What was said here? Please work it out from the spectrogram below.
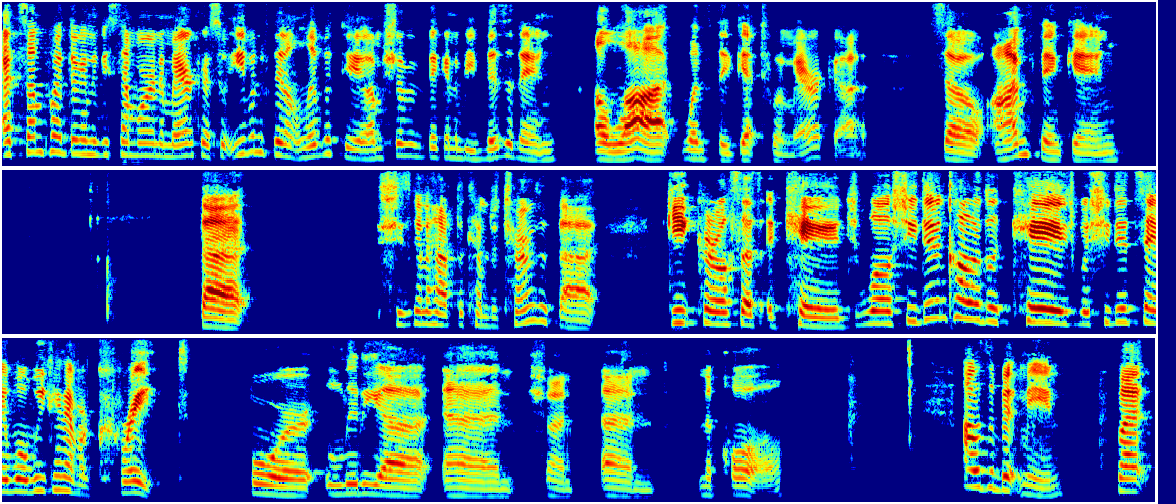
At some point, they're going to be somewhere in America. So even if they don't live with you, I'm sure that they're going to be visiting a lot once they get to America. So I'm thinking that she's going to have to come to terms with that. Geek Girl says a cage. Well, she didn't call it a cage, but she did say, well, we can have a crate for Lydia and Sean and Nicole. I was a bit mean, but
